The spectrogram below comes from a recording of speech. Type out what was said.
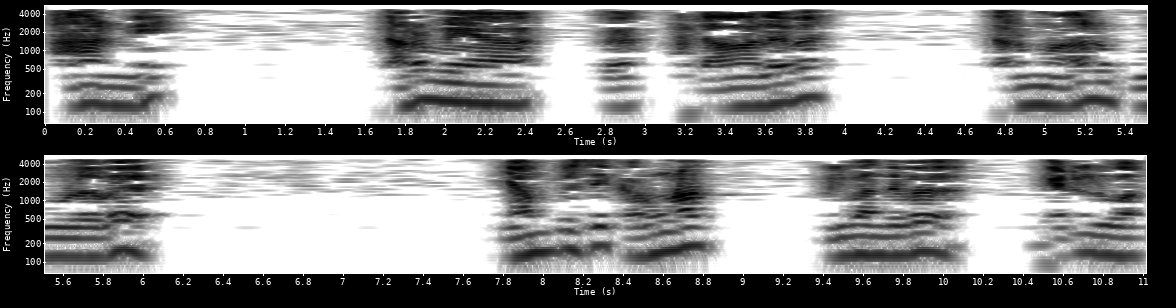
ආන්නේ ධර්මයට අදාළව ධර්මානුකූලව යම් කිසි කරුණක් පිළිබඳව ගැටලුවක්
